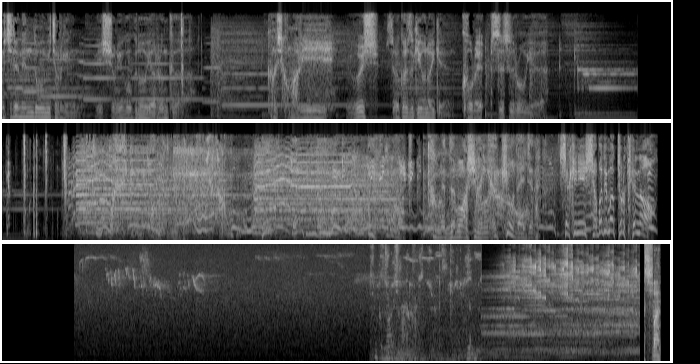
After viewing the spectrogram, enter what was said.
うちで面倒見ちゃるけん一緒に極道やらんか。かしこまり。よし杯がないけんこれすすろうや。これでもわしらは兄弟じゃ先にシャバで待っとるけんなじゃあ。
